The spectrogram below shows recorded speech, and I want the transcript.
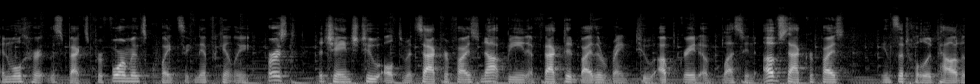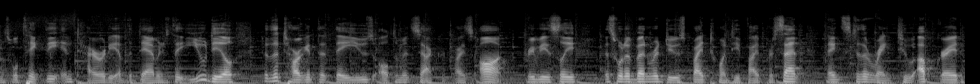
and will hurt the spec's performance quite significantly. First, the change to Ultimate Sacrifice not being affected by the rank 2 upgrade of Blessing of Sacrifice means that Holy Paladins will take the entirety of the damage that you deal to the target that they use Ultimate Sacrifice on. Previously, this would have been reduced by 25% thanks to the rank 2 upgrade,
